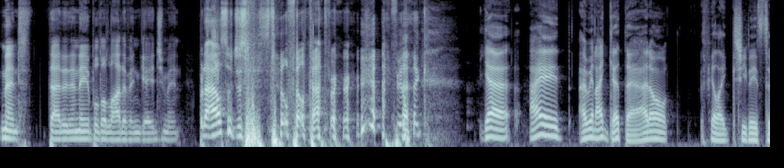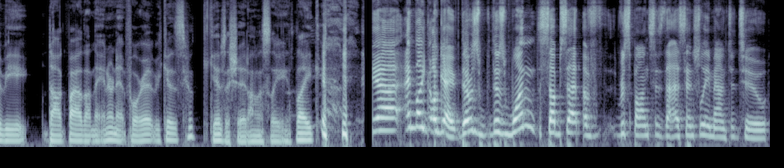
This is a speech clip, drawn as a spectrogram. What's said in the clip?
meant that it enabled a lot of engagement. But I also just still felt bad for her. I feel like Yeah, I I mean I get that. I don't feel like she needs to be dogpiled on the internet for it because who gives a shit, honestly? Like yeah, and like okay, there's there's one subset of responses that essentially amounted to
